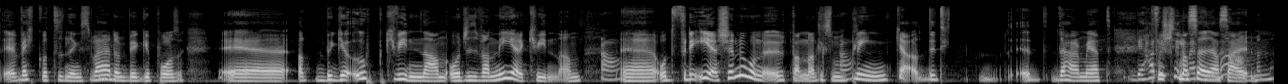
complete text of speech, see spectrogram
eh, veckotidningsvärlden Mm. bygger på eh, att bygga upp kvinnan och riva ner kvinnan. Ja. Eh, och för det erkänner hon utan att liksom blinka. Det, det här med att Det först man säga så här.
